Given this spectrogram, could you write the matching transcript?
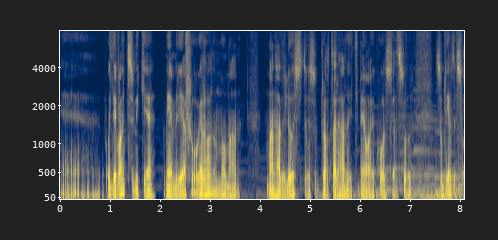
Eh, Och det var inte så mycket mer med det. Jag frågade honom om han, om han hade lust och så pratade han lite med AIK så, så, så blev det så.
